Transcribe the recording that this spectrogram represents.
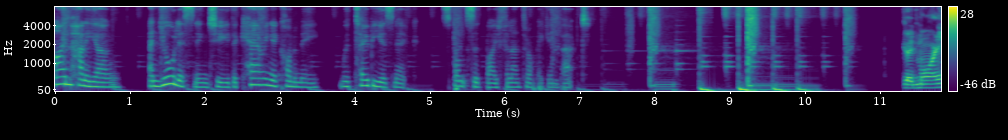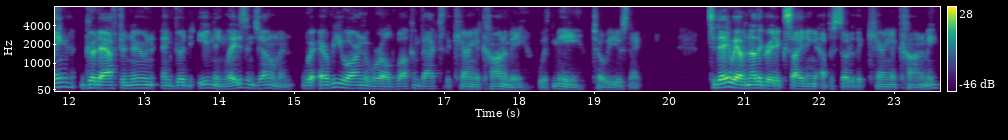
I'm Hannah Young, and you're listening to The Caring Economy with Toby Usnik, sponsored by Philanthropic Impact. Good morning, good afternoon, and good evening, ladies and gentlemen. Wherever you are in the world, welcome back to The Caring Economy with me, Toby Usnik. Today, we have another great, exciting episode of The Caring Economy.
